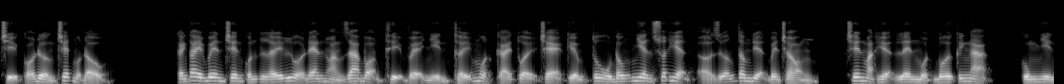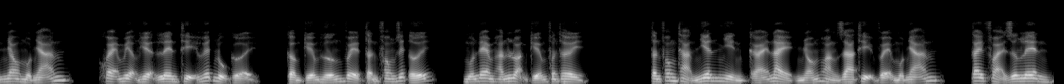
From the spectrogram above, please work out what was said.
chỉ có đường chết một đầu. Cánh tay bên trên quấn lấy lụa đen hoàng gia bọn thị vệ nhìn thấy một cái tuổi trẻ kiếm tu đông nhiên xuất hiện ở dưỡng tâm điện bên trong, trên mặt hiện lên một bôi kinh ngạc, cùng nhìn nhau một nhãn, khỏe miệng hiện lên thị huyết nụ cười, cầm kiếm hướng về Tần Phong giết tới, muốn đem hắn loạn kiếm phân thây. Tần Phong thản nhiên nhìn cái này nhóm hoàng gia thị vệ một nhãn, tay phải dương lên,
